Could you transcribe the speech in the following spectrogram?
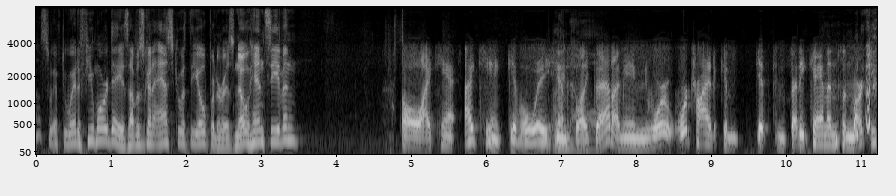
Oh, so we have to wait a few more days. I was going to ask you what the opener is. No hints, even. Oh, I can't. I can't give away hints like that. I mean, we're we're trying to con- get confetti cannons and marching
